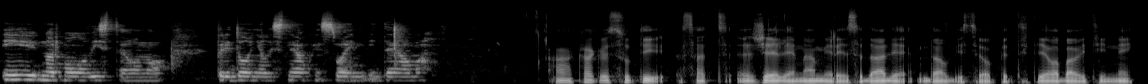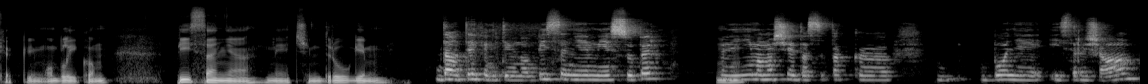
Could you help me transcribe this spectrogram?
I normalno vi ste ono, pridonijeli s nekakvim svojim idejama. A kakve su ti sad želje, namjere za dalje? Da li bi se opet htjela baviti nekakvim oblikom pisanja, nečim drugim? Da, definitivno. Pisanje mi je super. Mhm. I Imam još da se tak e, bolje izražavam,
